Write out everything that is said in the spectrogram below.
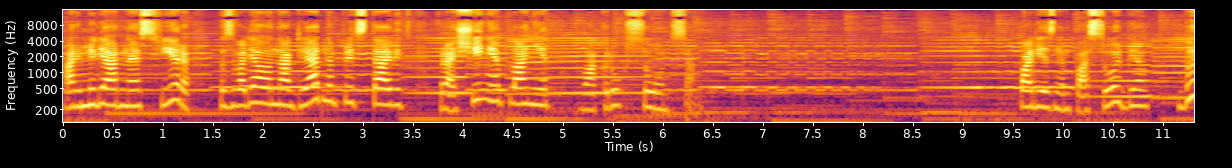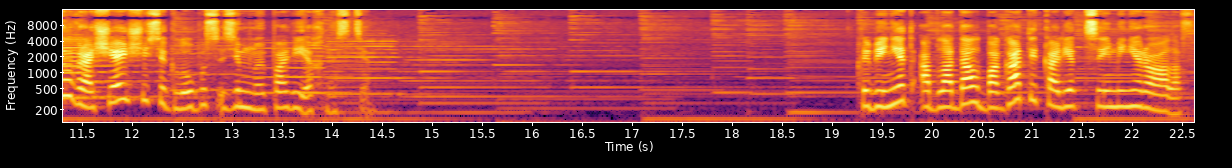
Армиллярная сфера позволяла наглядно представить вращение планет вокруг Солнца. Полезным пособием был вращающийся глобус земной поверхности. Кабинет обладал богатой коллекцией минералов –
